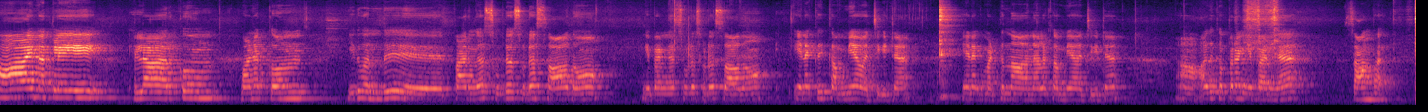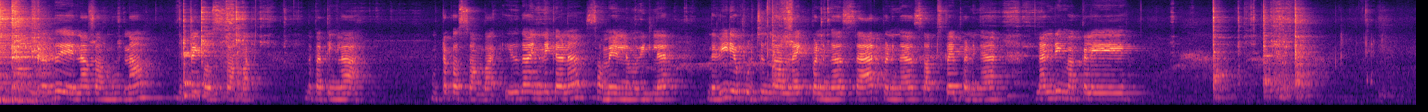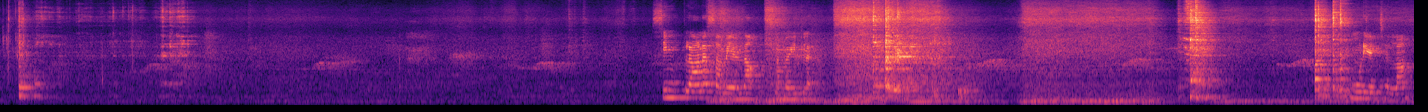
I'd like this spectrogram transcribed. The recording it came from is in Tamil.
ஹாய் மக்களே. எல்லாருக்கும் வணக்கம். இது வந்து பாருங்கள் சுட சுட சாதம். இங்கே பாருங்கள் சுட சுட சாதம். எனக்கு கம்மியாக வச்சுக்கிட்டேன். எனக்கு மட்டும்தான் அதனால் கம்மியாக வச்சுக்கிட்டேன். அதுக்கப்புறம் இங்கே பாருங்கள் சாம்பார். இது வந்து என்ன சாம்பார்னா முட்டைக்கோஸ் சாம்பார். இது பார்த்தீங்களா முட்டைக்கோஸ் சாம்பார். இதுதான் இன்றைக்கான சமையல் நம்ம வீட்டில் இந்த வீடியோ பிடிச்சிருந்தா லைக் பண்ணுங்கள் ஷேர் பண்ணுங்கள் சப்ஸ்கிரைப் பண்ணுங்கள் நன்றி மக்களே. சிம்பிளான சமையல் தான் நம்ம வீட்டில் மூடி வச்சிடலாம்.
